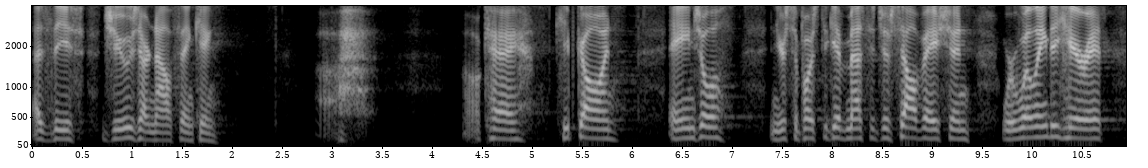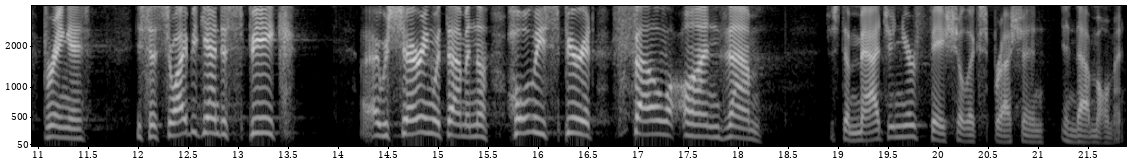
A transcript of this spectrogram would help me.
as these Jews, are now thinking. Uh, okay, keep going. Angel, and you're supposed to give message of salvation. We're willing to hear it. Bring it. He says, So I began to speak. I was sharing with them, and the Holy Spirit fell on them. Just imagine your facial expression in that moment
